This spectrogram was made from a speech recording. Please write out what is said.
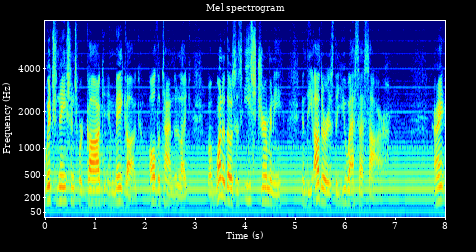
which nations were Gog and Magog all the time. They're like, well, one of those is East Germany, and the other is the USSR. Right?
